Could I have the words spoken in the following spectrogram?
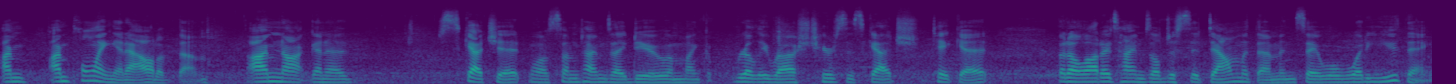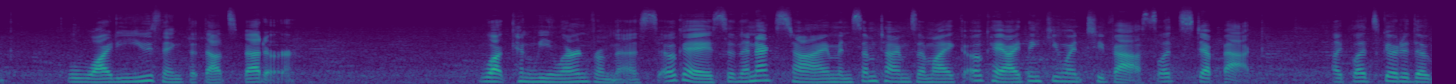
I'm I'm pulling it out of them. I'm not going to sketch it. Well, sometimes I do. I'm like really rushed. Here's the sketch. Take it. But a lot of times I'll just sit down with them and say, "Well, what do you think? Well, why do you think that that's better?" What can we learn from this? Okay, so the next time, and sometimes I'm like, okay, I think you went too fast. Let's step back. Like, let's go to the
